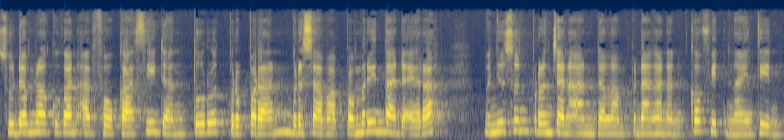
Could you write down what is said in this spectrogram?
sudah melakukan advokasi dan turut berperan bersama pemerintah daerah menyusun perencanaan dalam penanganan COVID-19.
